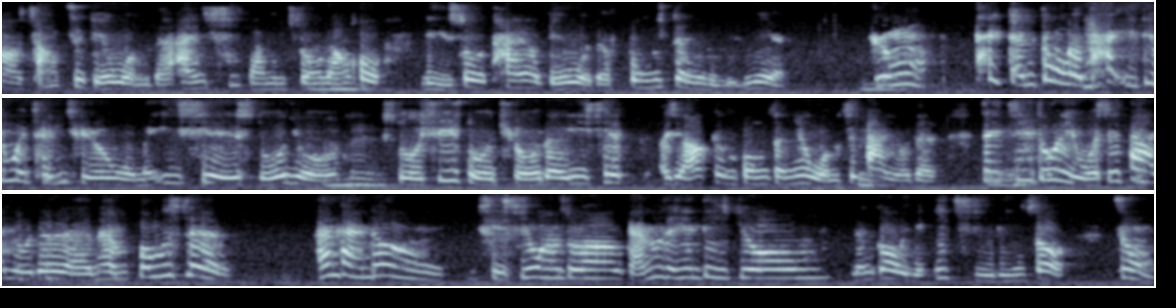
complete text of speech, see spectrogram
要赏赐给我们的安息当中，然后领受他要给我的丰盛里面，嗯，太感动了，他一定会成全我们一些所有所需所求的一些，而且要更丰盛，因为我们是大有的人，在基督里我是大有的人，很丰盛，很感动，也希望说感动这些弟兄能够也一起领受这种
